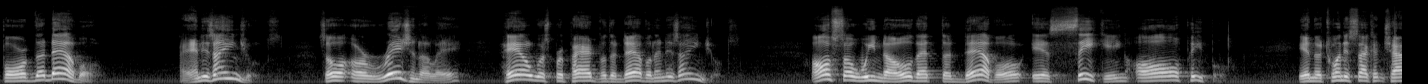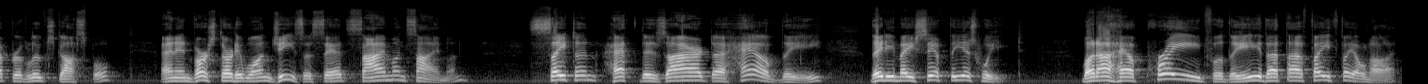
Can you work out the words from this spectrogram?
for the devil and his angels. So originally, hell was prepared for the devil and his angels. Also, we know that the devil is seeking all people. In the 22nd chapter of Luke's Gospel, and in verse 31, Jesus said, Simon, Simon, Satan hath desired to have thee, that he may sift thee as wheat. But I have prayed for thee that thy faith fail not.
